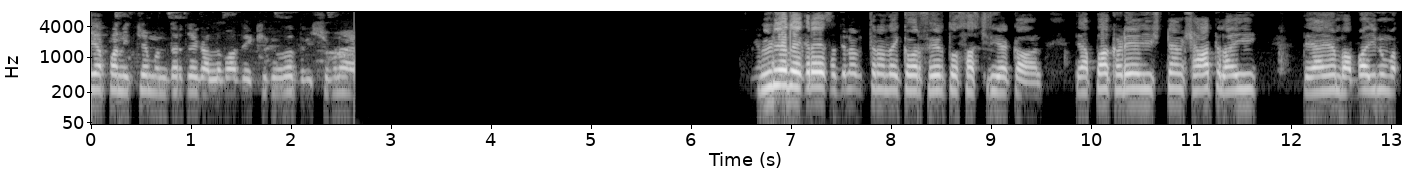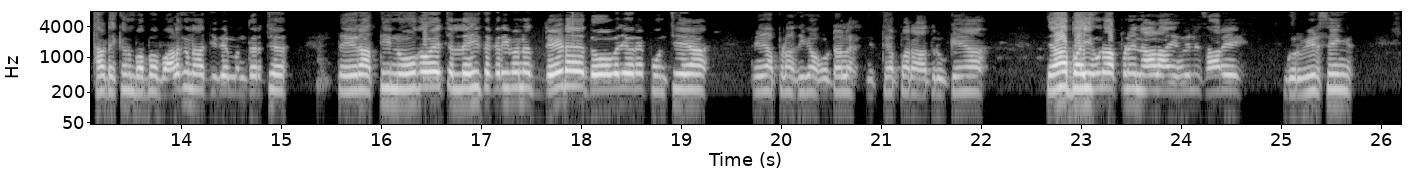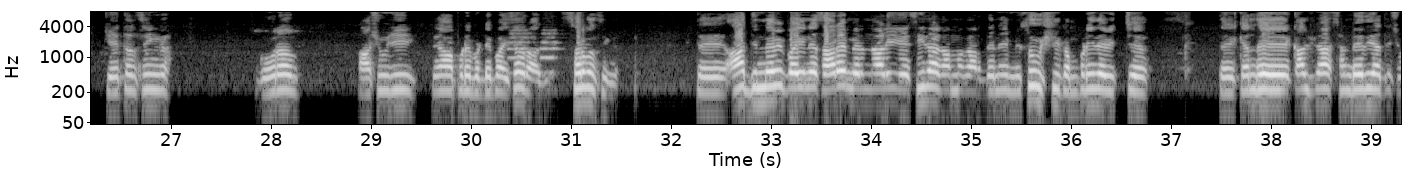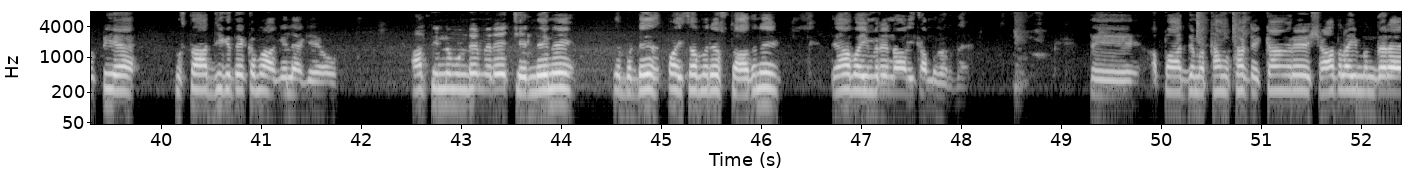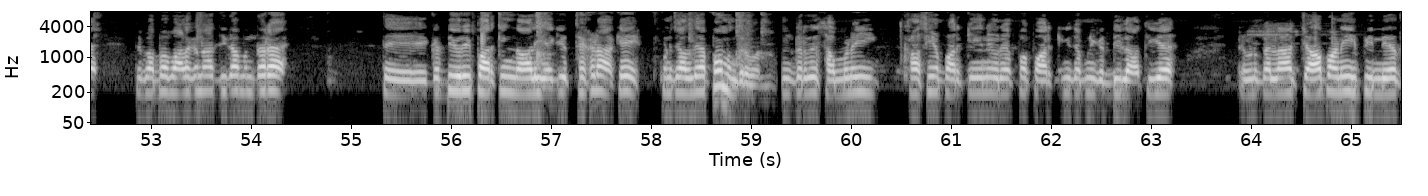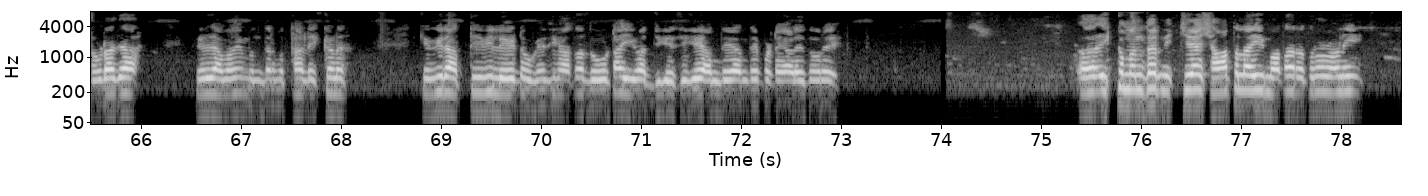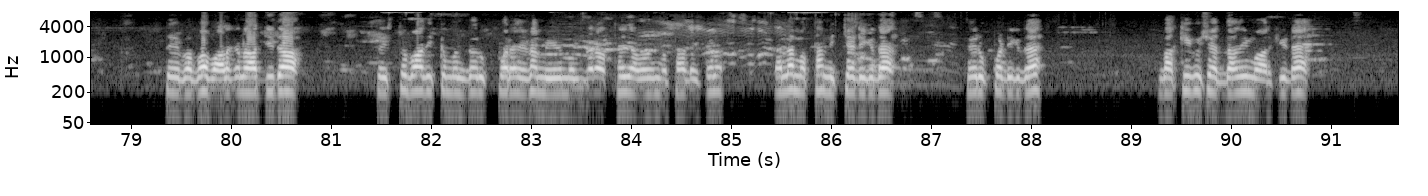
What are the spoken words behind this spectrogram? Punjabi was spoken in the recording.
ਜਿਹੜੀ ਆਪਾਂ ਨੀਚੇ ਮੰਦਿਰ 'ਚ ਗੱਲਬਾਤ ਦੇਖੀ ਤੇ ਉਹਦਾ ਦ੍ਰਿਸ਼ ਬਣਾਇਆ। ਵੀਡੀਓ ਦੇਖ ਰਹੇ ਸੱਜਣਾ ਮਿੱਤਰਾਂ ਦਾ ਇੱਕ ਵਾਰ ਫੇਰ ਤੋਂ ਸਤਿ ਸ਼੍ਰੀ ਅਕਾਲ। ਤੇ ਆਪਾਂ ਖੜੇ ਆ ਜੀ, ਇਸ ਟਾਈਮ ਸ਼ਾਹ ਤਲਾਈ ਤੇ ਆਏ ਆ ਬਾਬਾ ਜੀ ਨੂੰ ਮੱਥਾ ਟੇਕਣ, ਬਾਬਾ ਬਾਲਕਨਾਥ ਜੀ ਦੇ ਮੰਦਿਰ 'ਚ। ਤੇ ਰਾਤੀ 9 ਵਜੇ ਚੱਲੇ ਸੀ, ਤਕਰੀਬਨ 1:30 2 ਵਜੇ ਉਰੇ ਪਹੁੰਚੇ ਆ ਤੇ ਆਪਣਾ ਸੀਗਾ ਹੋਟਲ, ਜਿੱਥੇ ਆਪਾਂ ਰਾਤ ਰੁਕੇ ਆ ਤੇ ਆ ਬਾਈ ਹੁਣ ਆਪਣੇ ਨਾਲ ਆਏ ਹੋਏ ਨੇ ਸਾਰੇ, ਗੁਰਵੀਰ ਸਿੰਘ, ਚੇਤਨ ਸਿੰਘ, ਗੌਰਵ ਆਸ਼ੂ ਜੀ ਤੇ ਆ ਆਪਣੇ ਵੱਡੇ ਭਾਈ ਸਾਹਿਬ ਰਾਜ ਸਰਵਨ ਸਿੰਘ। ਤੇ ਆ ਜਿੰਨੇ ਵੀ ਬਾਈ ਨੇ ਸਾਰੇ ਮੇਰੇ ਨਾਲ ਹੀ ਏਸੀ ਦਾ ਕੰਮ ਕਰਦੇ ਨੇ, ਮਿਸੂਸ਼ੀ ਕੰਪਨੀ ਦੇ ਵਿੱਚ। ਤੇ ਕਹਿੰਦੇ ਕੱਲ ਜਿਹੜਾ ਸੰਡੇ ਦੀ ਅੱਜ ਛੁੱਟੀ ਹੈ, ਉਸਤਾਦ ਜੀ ਕਿਤੇ ਘੁਮਾ ਕੇ ਲੈ ਕੇ ਆਓ। ਆ ਤਿੰਨ ਮੁੰਡੇ ਮੇਰੇ ਚੇਲੇ ਨੇ ਤੇ ਵੱਡੇ ਭਾਈ ਸਾਹਿਬ ਮੇਰੇ ਉਸਤਾਦ ਨੇ ਤੇ ਆ ਬਾਈ ਮੇਰੇ ਨਾਲ ਹੀ ਕੰਮ ਕਰਦਾ ਹੈ। ਤੇ ਆਪਾਂ ਅੱਜ ਮੱਥਾ ਮੁੱਥਾ ਟੇਕਾਂਗੇ ਸ਼ਾਹਤਲਾਈ ਮੰਦਿਰ ਹੈ ਤੇ ਬਾਬਾ ਬਾਲਕਨਾਥ ਜੀ ਦਾ ਮੰਦਿਰ ਹੈ। ਤੇ ਗੱਡੀ ਉਰੀ ਪਾਰਕਿੰਗ ਨਾਲ ਹੀ ਹੈਗੀ, ਉੱਥੇ ਖੜਾ ਕੇ ਹੁਣ ਚੱਲਦੇ ਆਪਾਂ ਮੰਦਿਰ ਵੱਲ। ਨੂੰ। ਮੰਦਿਰ ਦੇ ਸਾਹਮਣੇ ਹੀ ਖਾਸੀਆਂ ਪਾਰਕਿੰਗ ਨੇ, ਉਰੇ ਆਪਾਂ ਪਾਰਕਿੰਗ 'ਚ ਆਪਣੀ ਗੱਡੀ ਲਾਤੀ ਹੈ। ਤੇ ਹੁਣ ਪਹਿਲਾਂ ਚਾਹ ਪਾਣੀ ਪੀਨੇ ਆ ਥੋੜਾ ਜਿਹਾ, ਫਿਰ ਜਾਵਾਂਗੇ ਮੰਦਿਰ ਮੱਥਾ ਟੇਕਣ। ਕਿਉਂਕਿ ਰਾਤੀ ਵੀ ਲੇਟ ਹੋ ਗਏ ਸੀ, ਖਾਸਾ 2:30 ਵੱਜ ਗਏ ਸੀਗੇ ਆਂਦੇ ਆਂਦੇ ਪਟਿਆਲੇ ਤੋਂ ਉਰੇ। ਇੱਕ ਮੰਦਿਰ ਨੀਚੇ ਹੈ ਸ਼ਾਹਤਲਾਈ ਮਾਤਾ ਰਤਨੋ ਰਾਣੀ ਤੇ ਬਾਬਾ ਬਾਲਕਨਾਥ ਜੀ ਦਾ। ਤੇ ਇਸ ਤੋਂ ਬਾਅਦ ਇੱਕ ਮੰਦਿਰ ਉੱਪਰ ਹੈ ਜਿਹੜਾ ਮੇਨ ਮੰਦਿਰ ਹੈ ਉੱਥੇ ਜਾਵਾਂਗੇ ਮੱਥਾ ਟੇਕਣ। ਪਹਿਲਾਂ ਮੱਥਾ ਨੀਚੇ ਟਿਕਦਾ। ਫਿਰ ਉੱਪਰ ਟਿਕਦਾ। ਬਾਕੀ ਕੁਛ ਏਦਾਂ ਦੀ ਮਾਰਕੀਟ ਹੈ।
